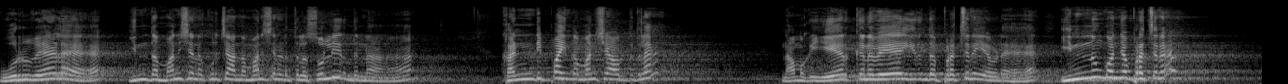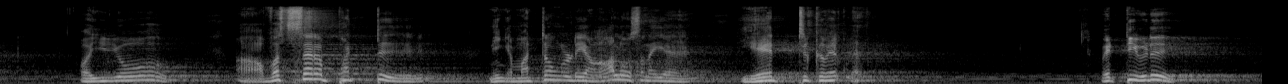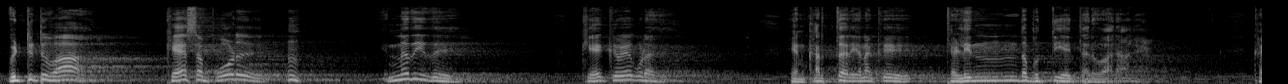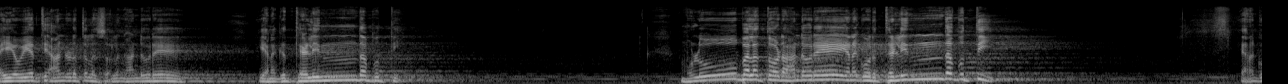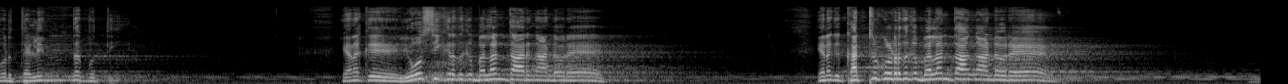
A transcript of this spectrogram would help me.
ஒருவேளை இந்த மனுஷனை குறித்து அந்த மனுஷன் இடத்துல சொல்லியிருந்தேன்னா கண்டிப்பா இந்த மனுஷன் அவர்கிட்ட நமக்கு ஏற்கனவே இருந்த பிரச்சனையை விட இன்னும் கொஞ்சம் பிரச்சனை ஐயோ அவசரப்பட்டு நீங்க மற்றவங்களுடைய ஆலோசனையை ஏற்றுக்கவே கூடாது. வெட்டி விடு விட்டுட்டு வா கேச போடு. என்னது இது? கேட்கவே கூடாது. என் கர்த்தர் எனக்கு தெளிந்த புத்தியை தருவாராக. கையை உயர்த்தி ஆண்டிடத்தில் சொல்லுங்க ஆண்டவரே எனக்கு தெளிந்த புத்தி. முழு பலத்தோட ஆண்டவரே எனக்கு ஒரு தெளிந்த புத்தி. எனக்கு ஒரு தெளிந்த புத்தி. எனக்கு யோசிக்கிறதுக்கு பலன் தாருங்க ஆண்டவரே. எனக்கு கற்றுக்கொள்றதுக்கு பலன் தாங்க ஆண்டவரே.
